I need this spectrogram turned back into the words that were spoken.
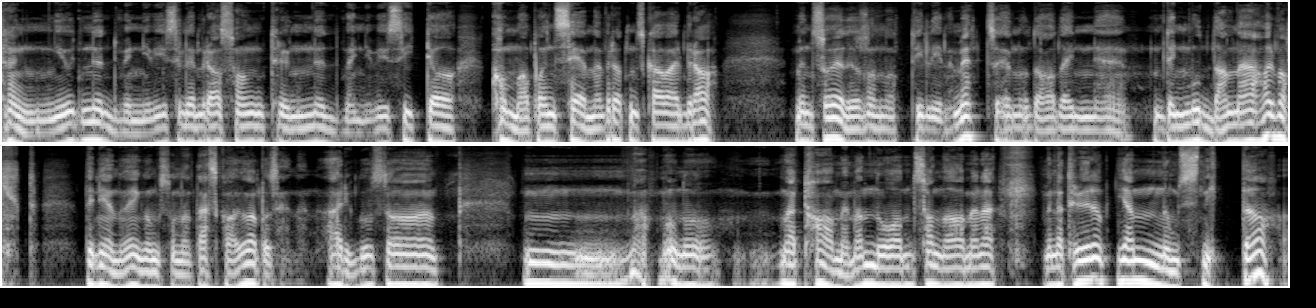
trenger jo ikke nødvendigvis, eller en bra sang trenger nødvendigvis ikke å komme på en scene for at den skal være bra. Men så er det jo sånn at i livet mitt så er nå da den, eh, den modellen jeg har valgt, den er nå engang sånn at jeg skal jo da på scenen. Ergo så mm, ja, må, nå, må, jeg ta med meg noen sanger. Men jeg, men jeg tror at gjennomsnittet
